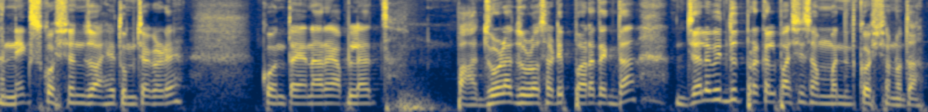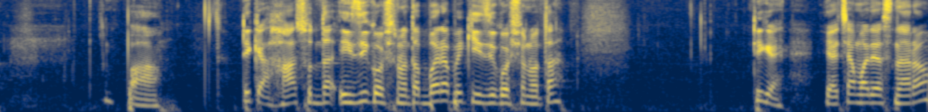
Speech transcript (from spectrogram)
नेक्स्ट क्वेश्चन जो आहे तुमच्याकडे कोणता येणार आहे आपल्यात? पहा जुळाजुळासाठी परत एकदा जलविद्युत प्रकल्पाशी संबंधित क्वेश्चन होता. पहा ठीक आहे हा सुद्धा इझी क्वेश्चन होता बऱ्यापैकी इझी क्वेश्चन होता. ठीक आहे. याच्यामध्ये असणारं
